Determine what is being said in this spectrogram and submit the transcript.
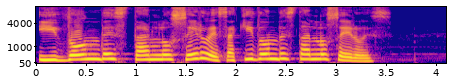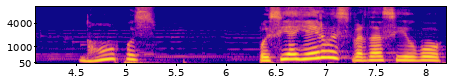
¿y dónde están los héroes? Aquí, ¿dónde están los héroes? No, pues, pues sí hay héroes, ¿verdad? Sí hubo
